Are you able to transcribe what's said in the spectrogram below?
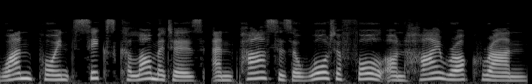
(1.6 kilometers) and passes a waterfall on High Rock Run.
